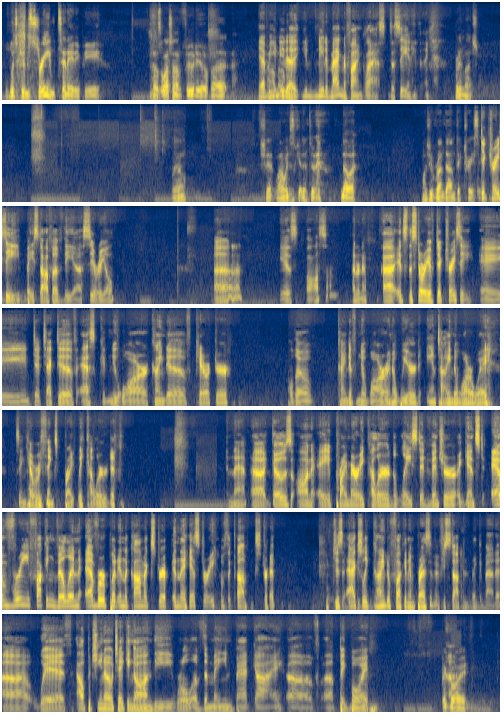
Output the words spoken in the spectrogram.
which can stream 1080p, and I was watching on Vudu, but yeah, but you don't need a you need a magnifying glass to see anything. pretty much. Well, shit. Why don't we just get into it, Noah? Don't you run down Dick Tracy? Dick Tracy, based off of the uh, serial, uh, is awesome. I don't know. Uh, it's the story of Dick Tracy, a detective esque noir kind of character, although kind of noir in a weird anti noir way, seeing how everything's brightly colored. And that uh, goes on a primary colored laced adventure against every fucking villain ever put in the comic strip in the history of the comic strip which is actually kind of fucking impressive if you stop and think about it. Uh, with Al Pacino taking on the role of the main bad guy of uh, Big Boy, Big boy.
